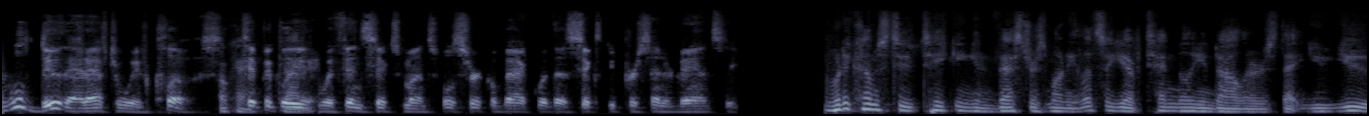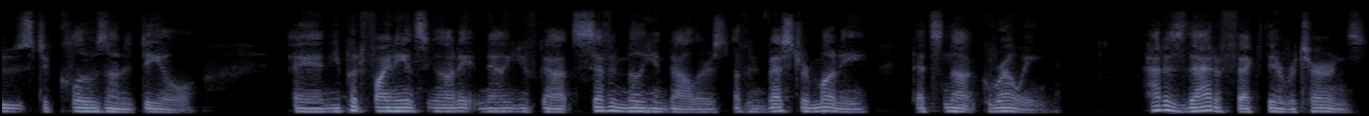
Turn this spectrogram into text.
We'll do that after we've closed. Okay, Typically, within six months, we'll circle back with a 60% advance. When it comes to taking investors' money, let's say you have $10 million that you use to close on a deal and you put financing on it, and now you've got $7 million of investor money that's not growing. How does that affect their returns?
